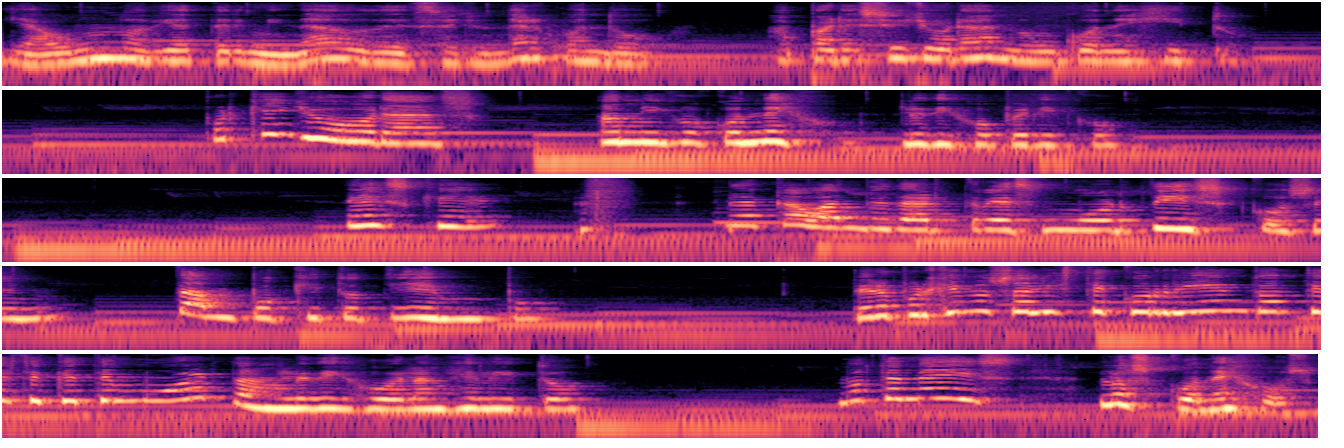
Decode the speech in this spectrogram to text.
Y aún no había terminado de desayunar cuando apareció llorando un conejito. ¿Por qué lloras, amigo conejo? le dijo Perico. Es que me acaban de dar tres mordiscos en tan poquito tiempo. ¿Pero por qué no saliste corriendo antes de que te muerdan? le dijo el angelito. ¿No tenéis los conejos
